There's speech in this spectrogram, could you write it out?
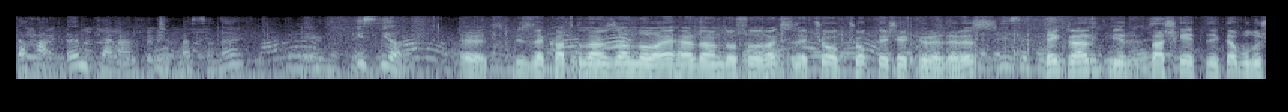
daha ön plana çıkmasını e, istiyorum. Evet, biz de katkılarınızdan dolayı her daim dost olarak size çok çok teşekkür ederiz. Tekrar bir başka etkinlikte buluşmak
